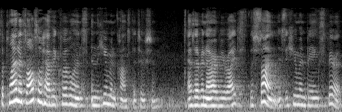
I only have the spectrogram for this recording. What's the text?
The planets also have equivalents in the human constitution. As Ibn Arabi writes, the sun is the human being's spirit,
